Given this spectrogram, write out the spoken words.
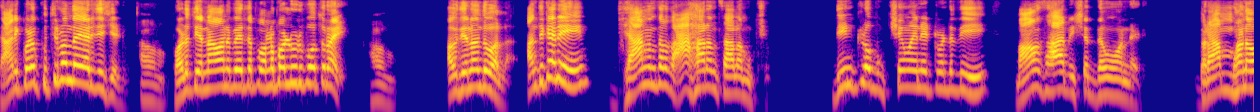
దానికి కూడా కృత్రిమం తయారు చేసాడు. అవును. పళ్ళు తిన్నామని పేరు తప్ప ఉన్న పళ్ళు ఊడిపోతున్నాయి. అవును. అవి తినందువల్ల అందుకని ధ్యానం తర్వాత ఆహారం చాలా ముఖ్యం. దీంట్లో ముఖ్యమైనటువంటిది మాంసాహార నిషిద్ధము అన్నాడు. బ్రాహ్మణో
